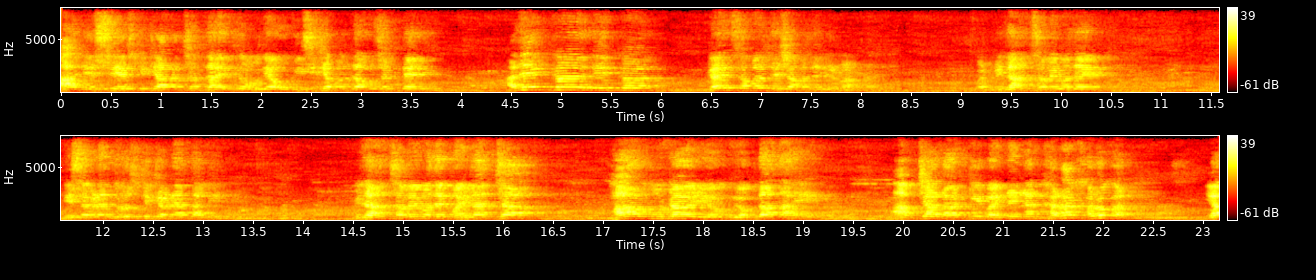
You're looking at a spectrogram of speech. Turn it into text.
आज एस सी एस टीचे आरक्षण जाईल तर उद्या ओबीसीच्या पण जाऊ शकते. अनेक एक गैरसमज देशामध्ये निर्माण झाले. पण विधानसभेमध्ये ही सगळं दुरुस्ती करण्यात आली. विधानसभेमध्ये महिलांच्या फार मोठा योग- योगदान आहे. आमच्या लाडकी बहिणींना खरा खरोखर या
